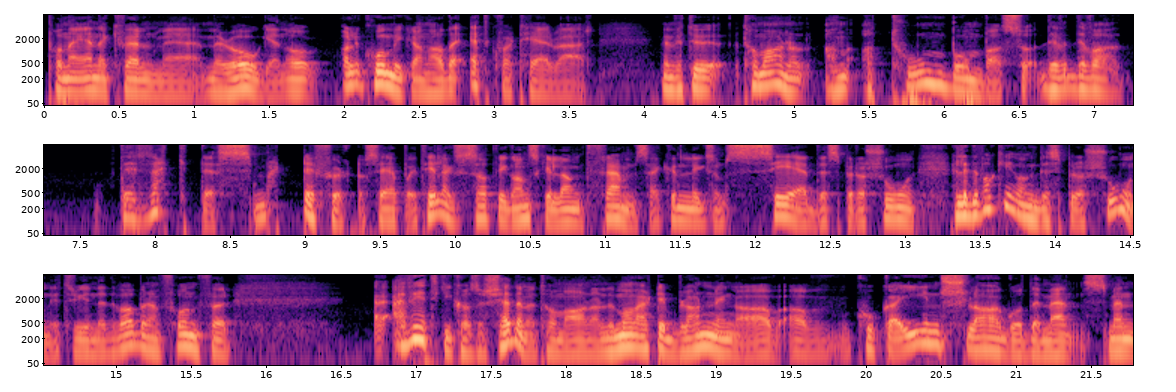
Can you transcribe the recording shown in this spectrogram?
på den ene kvelden med, med, Rogan, og alle komikerne hadde ett kvarter hver. Men vet du, Tom Arnold, han atombomba så det, det, var direkte smertefullt å se på. I tillegg så satt vi ganske langt frem, så jeg kunne liksom se desperasjon Eller det var ikke engang desperasjon i trynet, det var bare en form for jeg vet ikke hva som skjedde med Tom Arnold, det må ha vært en blanding av, av kokainslag og demens, men,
